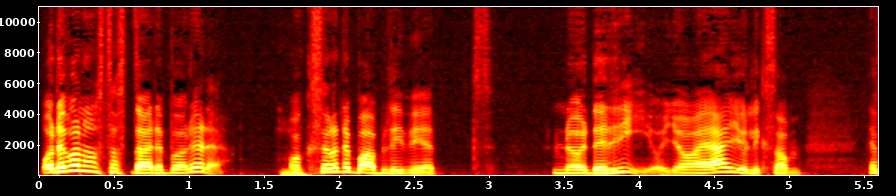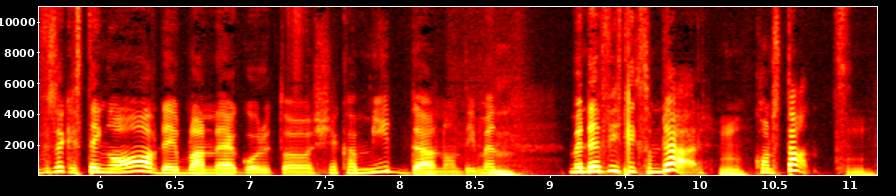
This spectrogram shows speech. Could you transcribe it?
Och det var någonstans där det började. Mm. Och sen har det bara blivit ett nörderi och jag är ju liksom, jag försöker stänga av det ibland när jag går ut och käkar middag eller någonting, men, Mm. men den finns liksom där, Mm. konstant. Mm.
